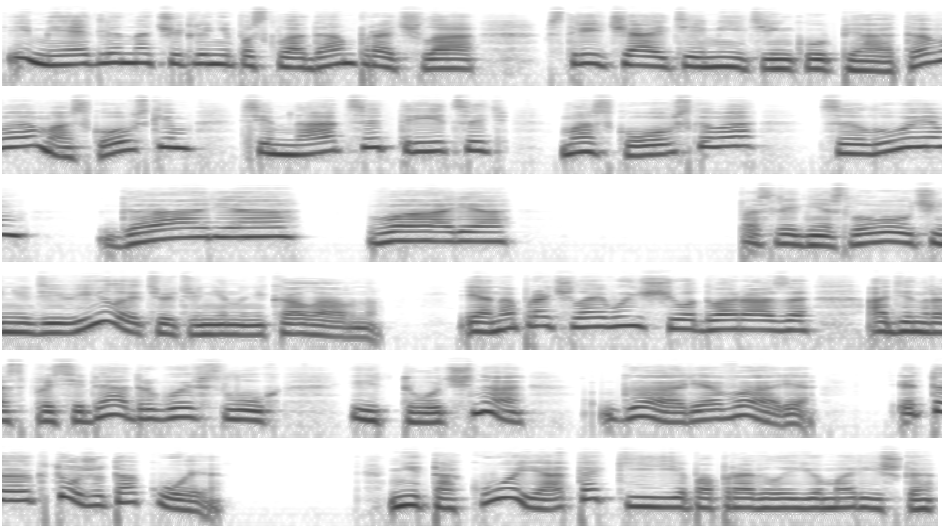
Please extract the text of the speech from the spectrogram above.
и медленно, чуть ли не по складам, прочла «Встречайте Митеньку пятого, московским, семнадцать тридцать, московского, целуем, Гаря, Варя. Последнее слово очень удивило тетю Нину Николаевну, и она прочла его еще два раза, один раз про себя, а другой вслух. И точно, Гаря, Варя. Это кто же такое? «Не такое, а такие», — поправила ее Маришка.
